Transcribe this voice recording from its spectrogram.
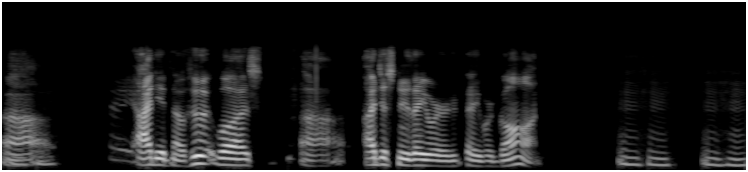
Uh, Mhm. I didn't know who it was. Uh, I just knew they were they were gone. Mm-hmm. Mm-hmm.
